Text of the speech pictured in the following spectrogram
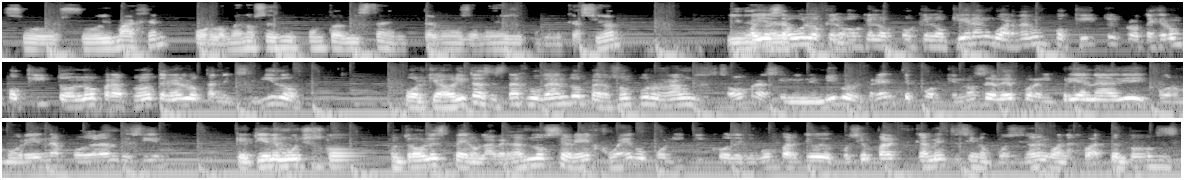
su, su imagen, por lo menos es mi punto de vista en términos de medios de comunicación Oye, Saúl, o que, o, que lo, o que lo quieran guardar un poquito y proteger un poquito, ¿no? Para no tenerlo tan exhibido. Porque ahorita se está jugando, pero son puros rounds de sombras, sin enemigo enfrente, porque no se ve por el PRI a nadie y por Morena podrán decir que tiene muchos controles, pero la verdad no se ve juego político de ningún partido de oposición, prácticamente sin oposición en Guanajuato. Entonces,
